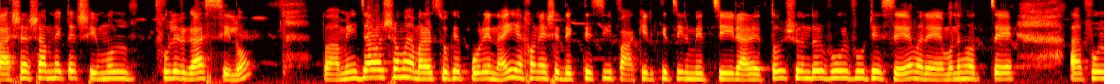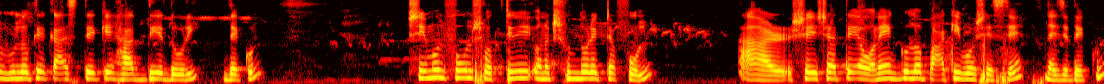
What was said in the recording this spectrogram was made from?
বাসার সামনে একটা শিমুল ফুলের গাছ ছিল। তো আমি যাওয়ার সময় আমার চোখে পড়ে নাই। এখন এসে দেখতেছি পাখির কিচির মিচির, আর এত সুন্দর ফুল ফুটেছে। মানে মনে হচ্ছে ফুলগুলোকে কাছ থেকে হাত দিয়ে দড়ি। দেখুন। শিমুল ফুল সত্যিই অনেক সুন্দর একটা ফুল। আর সেই সাথে অনেকগুলো পাখি বসেছে। এই যে দেখুন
